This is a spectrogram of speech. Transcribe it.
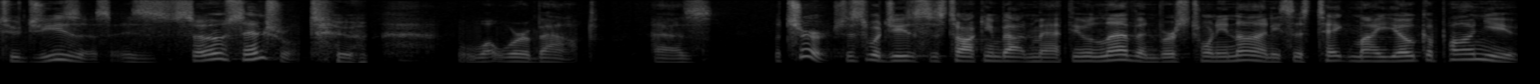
to Jesus is so central to what we're about as the church. This is what Jesus is talking about in Matthew 11, verse 29. He says, Take my yoke upon you.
